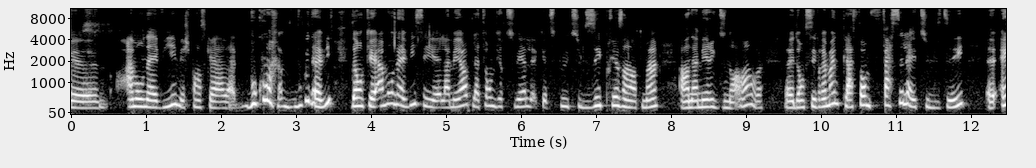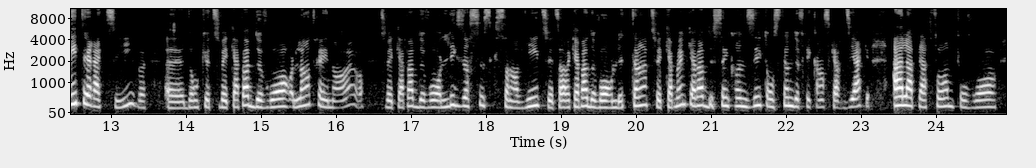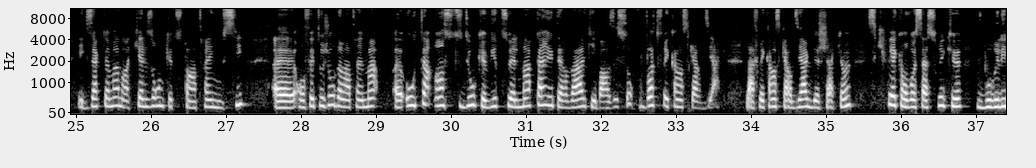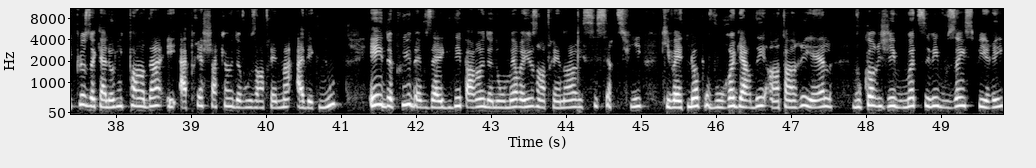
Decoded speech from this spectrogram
à mon avis, mais je pense qu'il y a beaucoup, beaucoup d'avis. Donc, euh, à mon avis, c'est la meilleure plateforme virtuelle que tu peux utiliser présentement en Amérique du Nord. Euh, donc, c'est vraiment une plateforme facile à utiliser, euh, interactive. donc, tu vas être capable de voir l'entraîneur, tu vas être capable de voir l'exercice qui s'en vient, tu vas être capable de voir le temps, tu vas être même capable de synchroniser ton système de fréquence cardiaque à la plateforme pour voir exactement dans quelle zone que tu t'entraînes aussi. Euh, on fait toujours de l'entraînement euh, autant en studio que virtuellement par intervalle qui est basé sur votre fréquence cardiaque, la fréquence cardiaque de chacun, ce qui fait qu'on va s'assurer que vous brûlez plus de calories pendant et après chacun de vos entraînements avec nous. Et de plus, ben, vous allez guider par un de nos merveilleux entraîneurs ici certifiés qui va être là pour vous regarder en temps réel, vous corriger, vous motiver, vous inspirer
